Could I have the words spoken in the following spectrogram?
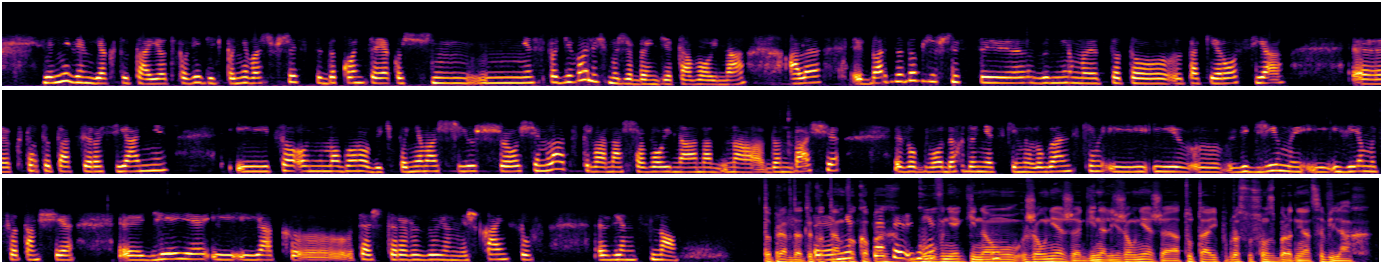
ja nie wiem jak tutaj odpowiedzieć, ponieważ wszyscy do końca jakoś nie spodziewaliśmy, że będzie ta wojna, ale bardzo dobrze wszyscy rozumiemy, co to takie Rosja, kto to tacy Rosjanie i co oni mogą robić, ponieważ już 8 lat trwa nasza wojna na, na Donbasie, w obwodach donieckim i lugańskim i, i e, widzimy i, i wiemy, co tam się e, dzieje i, i jak e, też terroryzują mieszkańców, E, więc no, To prawda, tylko E, tam w okopach nie- głównie giną żołnierze, ginęli żołnierze, a tutaj po prostu są zbrodnie na cywilach.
